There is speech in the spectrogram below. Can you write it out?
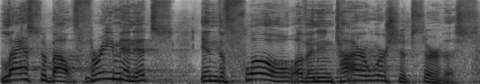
Lasts about three minutes, in the flow of an entire worship service.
